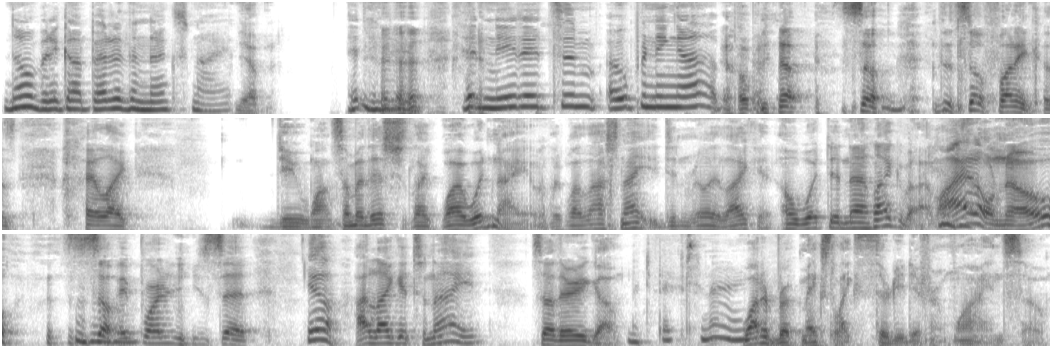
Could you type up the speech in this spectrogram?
No, but it got better the next night. Yep. It needed, it needed some opening up. opening up. So it's so funny because I like, do you want some of this? Like, why wouldn't I? I was like, well, last night you didn't really like it. Oh, what didn't I like about it? Well, I don't know. so I poured it and you said, yeah, I like it tonight. So there you go. Much better tonight. Waterbrook makes like 30 different wines. So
